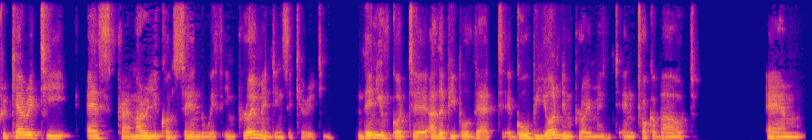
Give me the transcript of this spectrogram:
precarity as primarily concerned with employment insecurity. Then you've got uh, other people that go beyond employment and talk about um,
